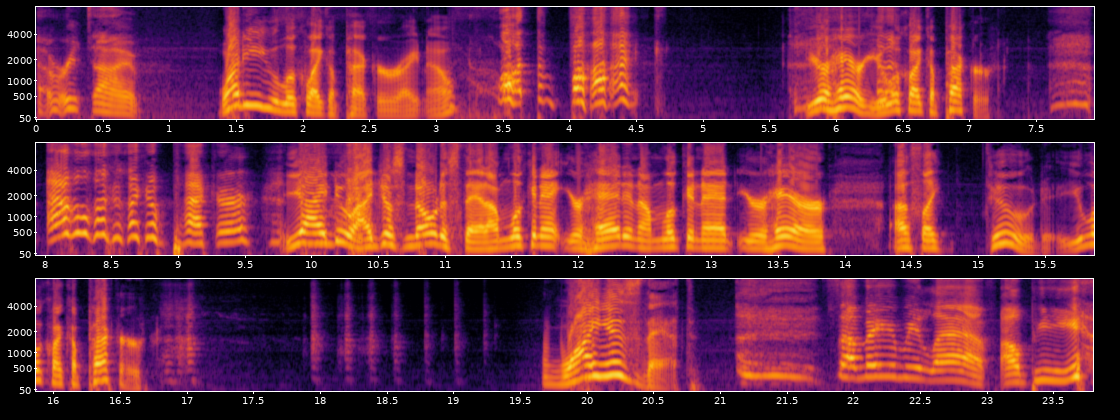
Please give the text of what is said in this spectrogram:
Every time. Why do you look like a pecker right now? What the fuck? Your hair, you look like a pecker. I don't look like a pecker. Yeah, I do. I just noticed that. I'm looking at your head and I'm looking at your hair. I was like, dude, you look like a pecker. Why is that? Stop making me laugh. I'll pee.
